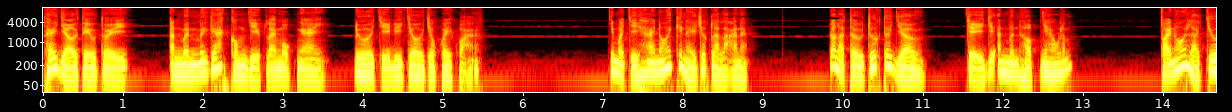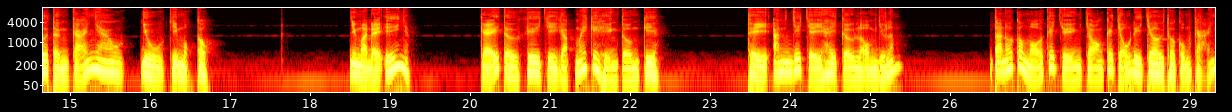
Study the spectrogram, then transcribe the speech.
Thấy vợ tiều tụy, Anh Minh mới gác công việc lại một ngày, Đưa chị đi chơi cho khuây khỏa. Nhưng mà chị hai nói cái này rất là lạ nè. Đó là từ trước tới giờ, Chị với anh Minh hợp nhau lắm. Phải nói là chưa từng cãi nhau Dù chỉ một câu. Nhưng mà để ý nha, Kể từ khi chị gặp mấy cái hiện tượng kia, Thì anh với chị hay cự lộn dữ lắm. Ta nói có mỗi cái chuyện chọn cái chỗ đi chơi thôi cũng cãi.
